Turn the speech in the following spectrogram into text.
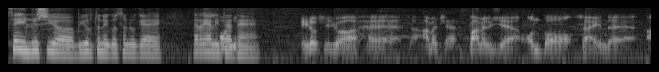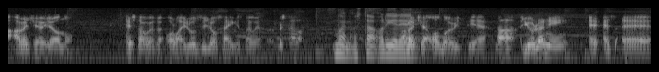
ze ilusio bihurtu nahiko zenuke errealitate. Ilusioa, eh, ametxe, familie ondo zain, eh, ametxe egin ondo. Ez dago, hola, ilusio zain ez dago, beste da. Bueno, ez da hori ere. Ametxe ondo ebitie. Da, Juleni, e- ez, eh,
